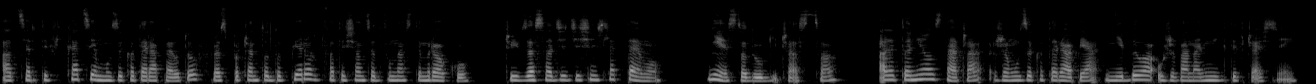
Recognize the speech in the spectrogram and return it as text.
a certyfikację muzykoterapeutów rozpoczęto dopiero w 2012 roku, czyli w zasadzie 10 lat temu. Nie jest to długi czas, co? Ale to nie oznacza, że muzykoterapia nie była używana nigdy wcześniej.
